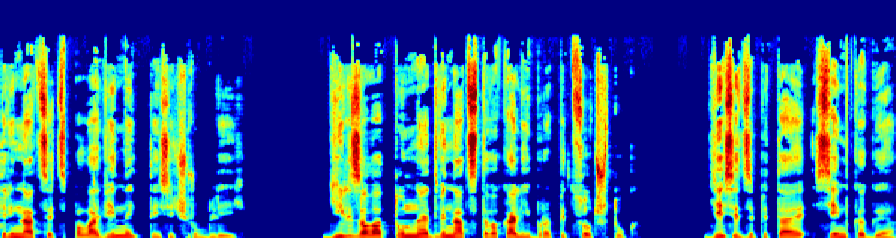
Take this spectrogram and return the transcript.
13,5 тысяч рублей. Гильза латунная 12 калибра, 500 штук. 10,7 кг,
